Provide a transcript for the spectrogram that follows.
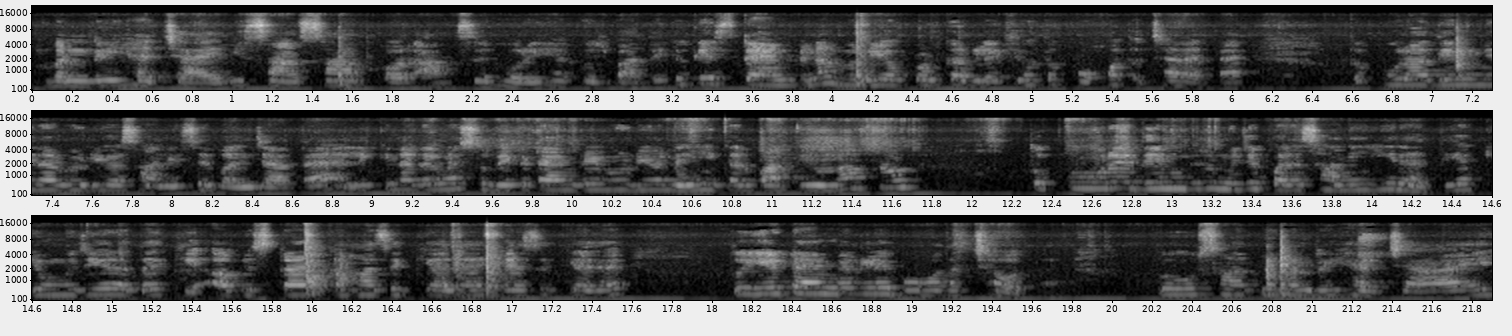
बन रही है, चाय भी साथ साथ और आपसे हो रही है कुछ बातें, क्योंकि इस टाइम पे ना वीडियो अपलोड कर लेती हूँ तो बहुत अच्छा रहता है। तो पूरा दिन मेरा वीडियो आसानी से बन जाता है, लेकिन अगर मैं सुबह के टाइम पे वीडियो नहीं कर पाती हूँ ना अपलोड तो पूरे दिन फिर मुझे परेशानी ही रहती है, क्यों मुझे ये रहता है कि अब स्टार्ट कहाँ से किया जाए, कैसे किया जाए तो ये टाइम मेरे लिए बहुत अच्छा होता है। तो साथ में बन रही है चाय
